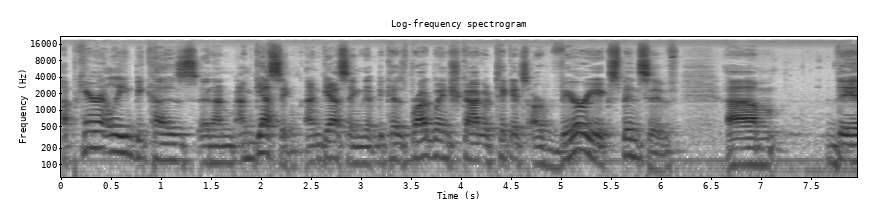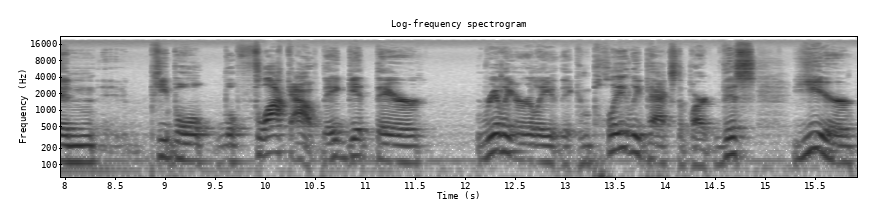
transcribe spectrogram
apparently because, and I'm, I'm guessing, I'm guessing that because Broadway and Chicago tickets are very expensive, um, then people will flock out. They get there really early. It completely packs the park. This year,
